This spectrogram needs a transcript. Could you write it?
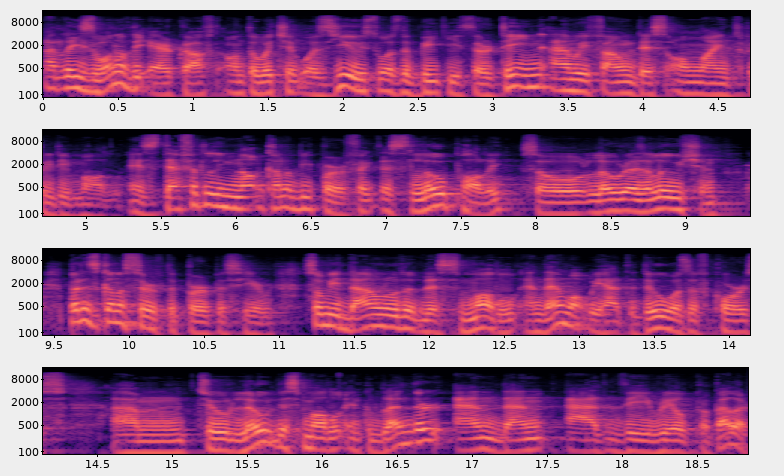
at least one of the aircraft onto which it was used was the BT-13 and we found this online 3D model. It's definitely not going to be perfect, it's low poly, so low resolution, but it's going to serve the purpose here. So we downloaded this model and then what we had to do was of course um, to load this model into Blender and then add the real propeller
